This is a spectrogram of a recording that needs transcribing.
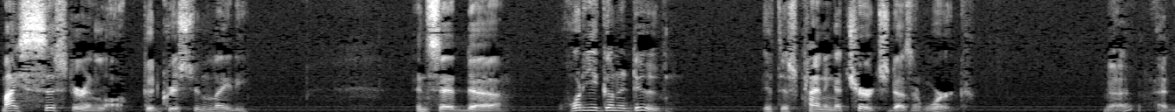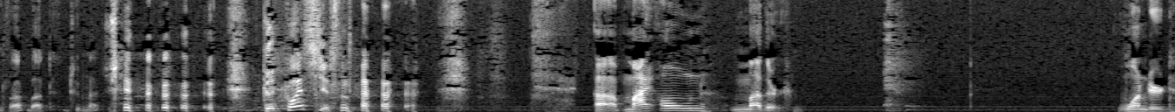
My sister in law, good Christian lady, and said, uh, What are you going to do if this planting a church doesn't work? I hadn't thought about that too much. good question. uh, my own mother wondered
